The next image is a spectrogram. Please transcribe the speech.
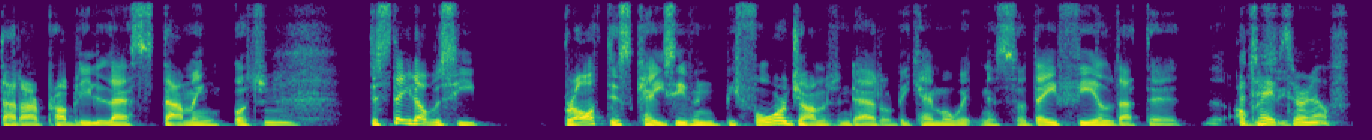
that are probably less damning, but mm. the state obviously brought this case even before Jonathan Dowdall became a witness, so they feel that the the, the tapes are enough.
